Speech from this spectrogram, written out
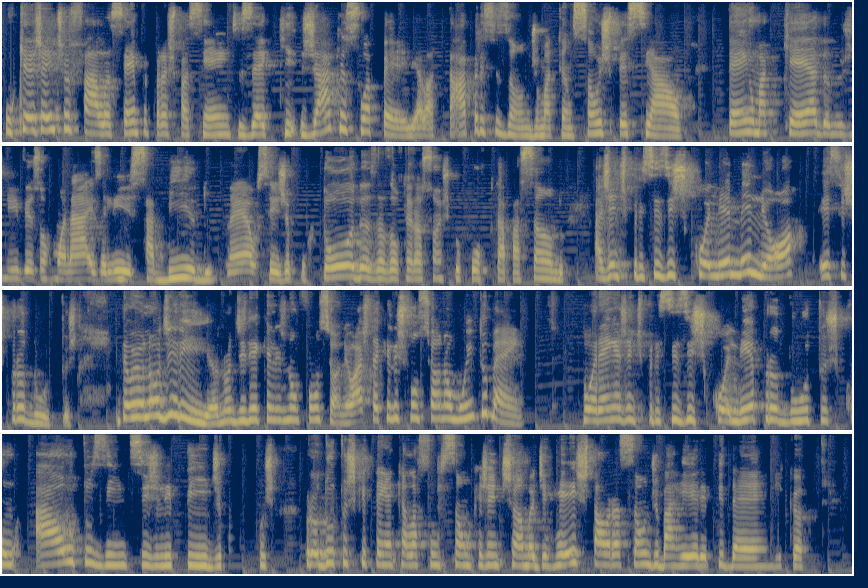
O que a gente fala sempre para as pacientes é que, já que a sua pele ela está precisando de uma atenção especial, tem uma queda nos níveis hormonais ali, sabido, né? Ou seja, por todas as alterações que o corpo está passando, a gente precisa escolher melhor esses produtos. Então, eu não diria, eu não diria que eles não funcionam. Eu acho até que eles funcionam muito bem. Porém, a gente precisa escolher produtos com altos índices lipídicos, produtos que têm aquela função que a gente chama de restauração de barreira epidérmica,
